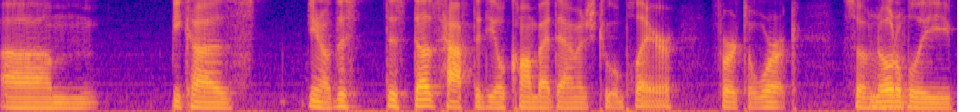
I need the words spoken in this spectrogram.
Um, because, you know, this, this does have to deal combat damage to a player for it to work. So notably,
